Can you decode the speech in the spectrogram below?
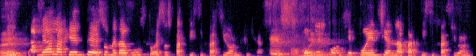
¿Eh? a la gente, eso me da gusto, eso es participación, fíjate. Eso, muy bien. consecuencia en la participación.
